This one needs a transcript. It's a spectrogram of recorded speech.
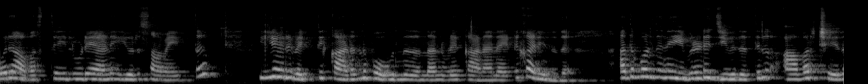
ഒരവസ്ഥയിലൂടെയാണ് ഈ ഒരു സമയത്ത് ഈ ഒരു വ്യക്തി കടന്നു പോകുന്നതെന്നാണ് ഇവിടെ കാണാനായിട്ട് കഴിയുന്നത്. അതുപോലെ തന്നെ ഇവരുടെ ജീവിതത്തിൽ അവർ ചെയ്ത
